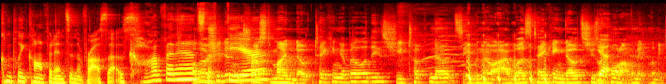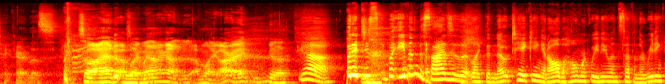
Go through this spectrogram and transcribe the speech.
complete confidence in the process. confidence, Although the she didn't fear. trust my note taking abilities, she took notes even though I was taking notes. She's Yeah. like, "Hold on, let me let me take care of this." So I had I was like, "Man, I got." I'm like, "All right, you know." Yeah, but it just but even besides the, like the note taking and all the homework we do and stuff and the reading,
